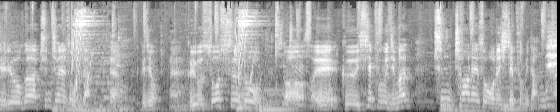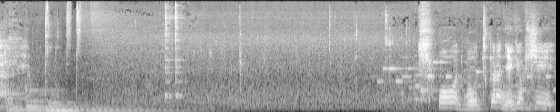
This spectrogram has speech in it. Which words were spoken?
재료가 춘천에서 온다. 네. 그죠? 그리고 소스도 춘천에서. 어, 예, 그 시제품이지만 춘천에서 오는 시제품이다. 네. 어, 뭐 특별한 얘기 없이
